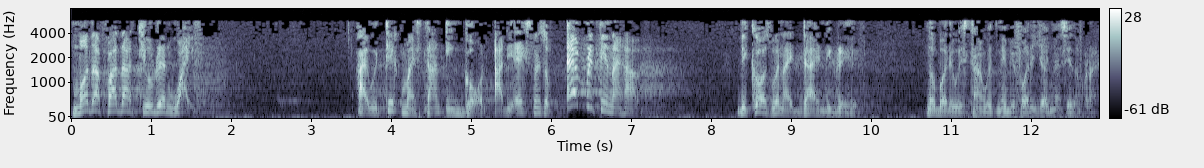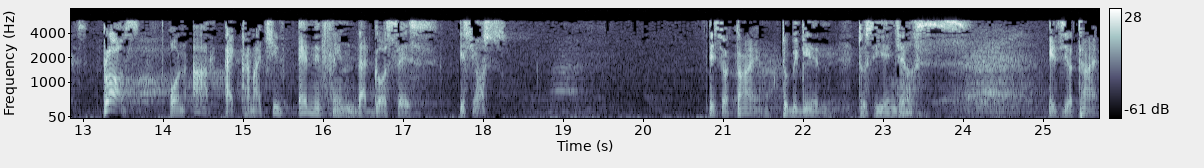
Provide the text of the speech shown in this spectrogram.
mother, father, children, wife, I will take my stand in God at the expense of everything I have. Because when I die in the grave, nobody will stand with me before the judgment seat of Christ. Plus, on earth, I can achieve anything that God says is yours. It's your time to begin to see angels. It's your time.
